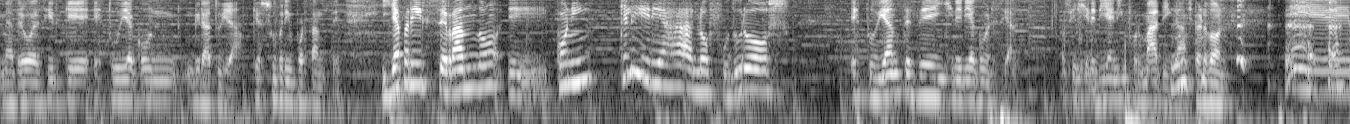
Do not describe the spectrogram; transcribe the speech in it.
me atrevo a decir que estudia con gratuidad, que es súper importante. Y ya para ir cerrando, eh, Connie, ¿qué le dirías a los futuros estudiantes de ingeniería comercial? O sea, ingeniería en informática, perdón. Eh,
